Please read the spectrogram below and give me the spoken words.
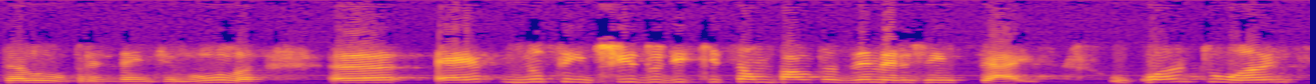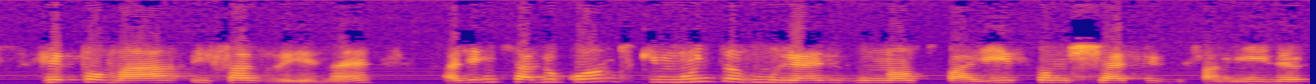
pelo presidente Lula, uh, é no sentido de que são pautas emergenciais. O quanto antes retomar e fazer, né? A gente sabe o quanto que muitas mulheres no nosso país são chefes de família,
